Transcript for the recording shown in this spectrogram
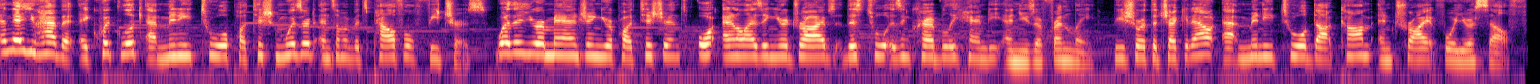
And there you have it, a quick look at Mini Tool Partition Wizard and some of its powerful features. Whether you're managing your partitions or analyzing your drives, this tool is incredibly handy and user-friendly. Be sure to check it out at minitool.com and try it for yourself.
